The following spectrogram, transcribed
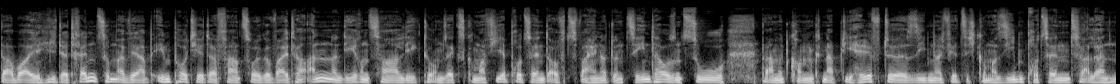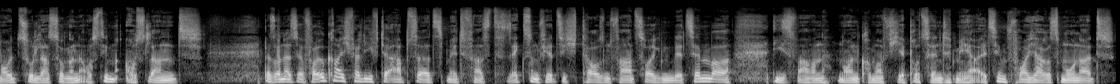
Dabei hielt der Trend zum Erwerb importierter Fahrzeuge weiter an. Deren Zahl legte um 6,4 Prozent auf 210.000 zu. Damit kommen knapp die Hälfte, 47,7 Prozent aller Neuzulassungen aus dem Ausland. Besonders erfolgreich verlief der Absatz mit fast 46.000 Fahrzeugen im Dezember. Dies waren 9,4 Prozent mehr als im Vorjahresmonat.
